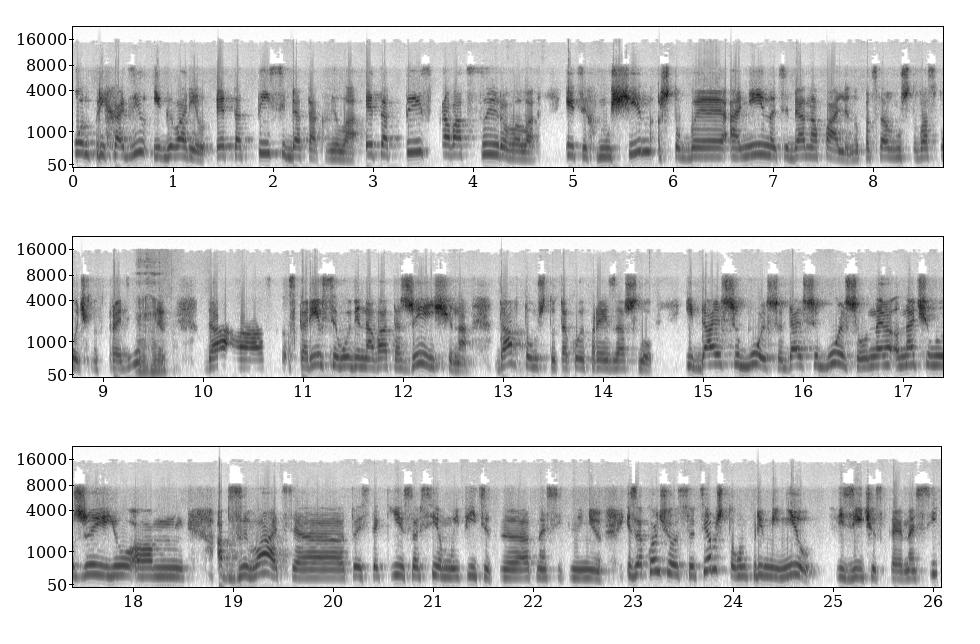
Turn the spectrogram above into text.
он приходил и говорил, это ты себя так вела, это ты спровоцировала этих мужчин, чтобы они на тебя напали. Ну, потому что в восточных традициях, угу. да, а, скорее всего, виновата женщина, да, в том, что такое произошло и дальше больше, дальше больше. Он начал уже ее эм, обзывать, э, то есть такие совсем эпитеты относительно нее. И закончилось все тем, что он применил физическое насилие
